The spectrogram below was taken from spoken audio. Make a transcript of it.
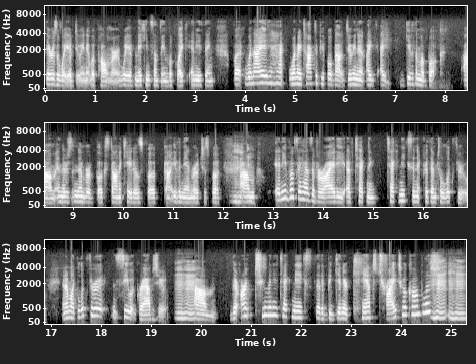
There is a way of doing it with polymer, a way of making something look like anything. But when I ha- when I talk to people about doing it, I, I give them a book. Um, and there's a number of books, Donna Kato's book, uh, even Nan Roche's book. Um, any book that has a variety of technique techniques in it for them to look through. And I'm like, look through it and see what grabs you. Mm-hmm. Um, there aren't too many techniques that a beginner can't try to accomplish. Mm-hmm.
